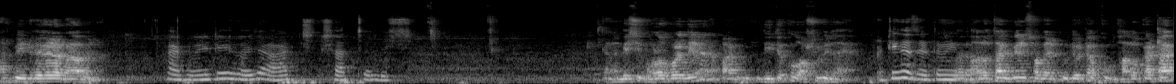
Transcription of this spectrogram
আট মিনিট হয়ে গেলে বাড়াবে না। আট মিনিটেই হয়ে যায় আট সাতচল্লিশ কেন বেশি বড় করে দিলে না দিতে খুব অসুবিধা হয়। ঠিক আছে তুমি ভালো থাকবেন সবাই পুজোটা খুব ভালো কাটাক।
